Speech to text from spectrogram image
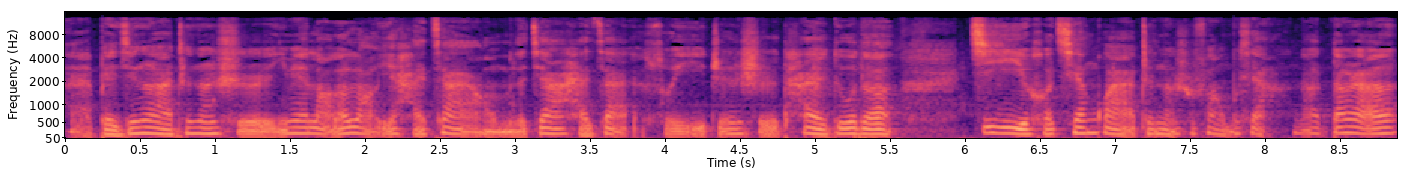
哎，北京啊，真的是因为姥姥姥爷还在啊，我们的家还在，所以真是太多的记忆和牵挂，真的是放不下。那当然，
